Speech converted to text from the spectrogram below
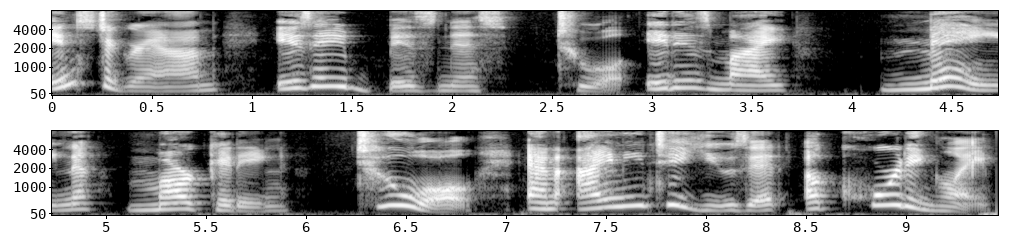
Instagram is a business tool, it is my main marketing tool, and I need to use it accordingly.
